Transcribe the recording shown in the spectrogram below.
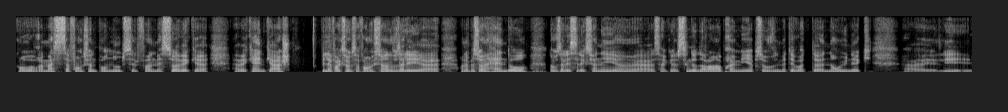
qu'on va vraiment si ça fonctionne pour nous, puis c'est le fun. Mais ça avec, avec Cash. Puis la fonction que ça fonctionne, vous allez, euh, on appelle ça un handle. Donc, vous allez sélectionner un, euh, le signe de dollar en premier. Après ça, vous mettez votre euh, nom unique. les,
